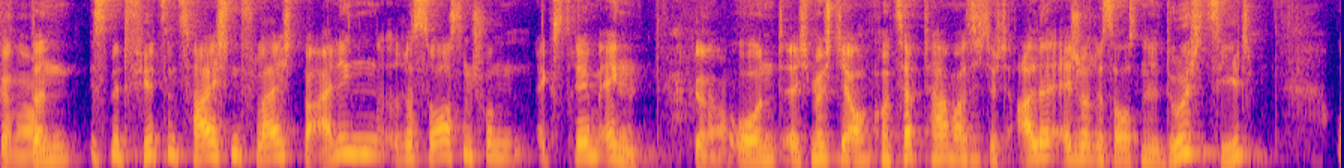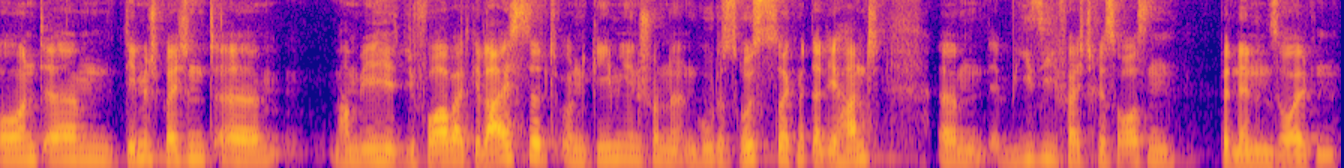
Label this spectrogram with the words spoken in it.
Genau. Dann ist mit 14 Zeichen vielleicht bei einigen Ressourcen schon extrem eng. Genau. Und ich möchte ja auch ein Konzept haben, was sich durch alle Azure-Ressourcen hindurchzieht. Und ähm, dementsprechend ähm, haben wir hier die Vorarbeit geleistet und geben Ihnen schon ein gutes Rüstzeug mit an die Hand, ähm, wie Sie vielleicht Ressourcen benennen sollten.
